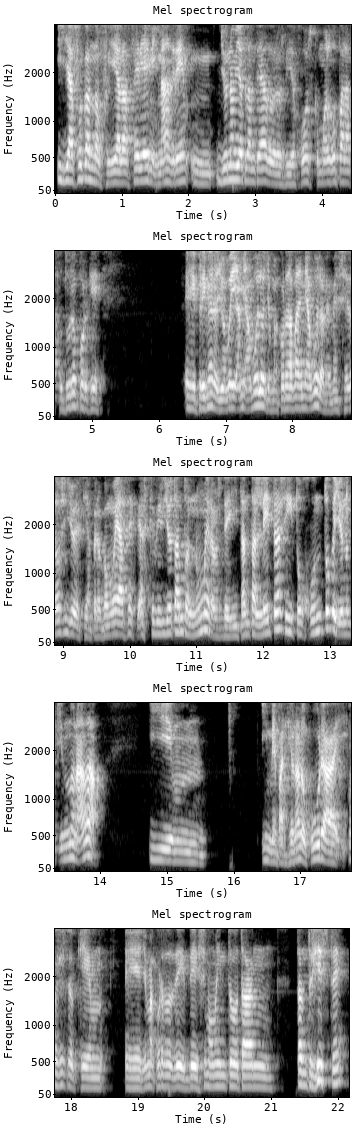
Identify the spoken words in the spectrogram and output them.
Y ya fue cuando fui a la feria y mi madre, mm, yo no había planteado los videojuegos como algo para futuro porque eh, primero, yo veía a mi abuelo, yo me acordaba de mi abuelo en MS2 y yo decía, pero ¿cómo voy a, hacer, escribir yo tantos números de, y tantas letras y todo junto que yo no entiendo nada? Y, mm, y me pareció una locura. Pues eso, que eh, yo me acuerdo de, ese momento tan, tan triste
